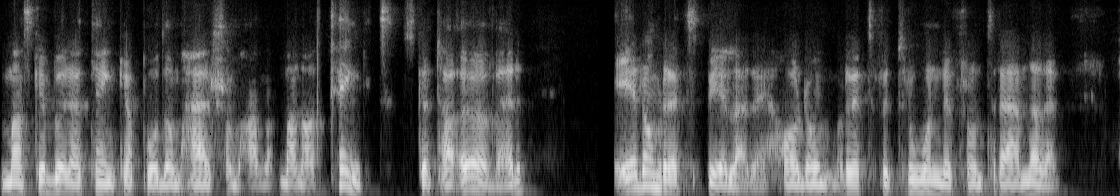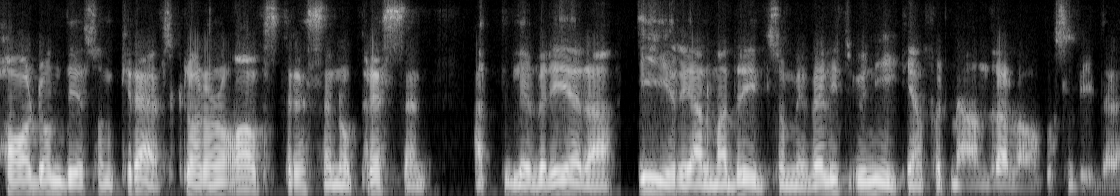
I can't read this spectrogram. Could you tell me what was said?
man ska börja tänka på de här som han, man har tänkt ska ta över. Är de rätt spelare? Har de rätt förtroende från tränaren? Har de det som krävs? Klarar de av stressen och pressen att leverera i Real Madrid som är väldigt unikt jämfört med andra lag och så vidare.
